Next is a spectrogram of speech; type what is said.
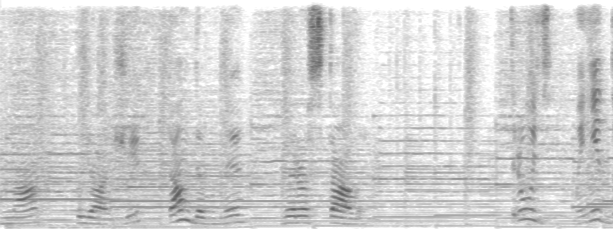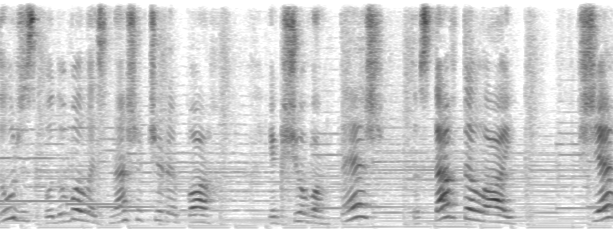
на пляжі, там, де вони виростали. Друзі, мені дуже сподобалась наша черепаха. Якщо вам теж, то ставте лайк. Ще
